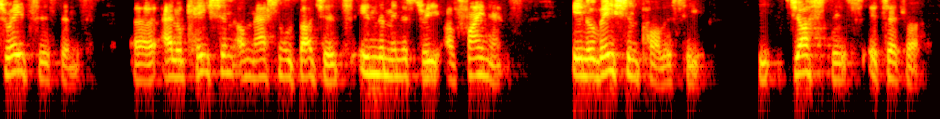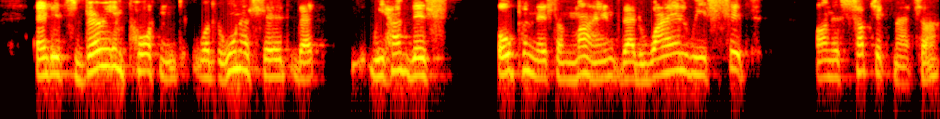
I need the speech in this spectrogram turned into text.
trade systems, uh, allocation of national budgets in the Ministry of Finance, innovation policy, justice, etc. And it's very important what Runa said that we have this openness of mind that while we sit on a subject matter,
